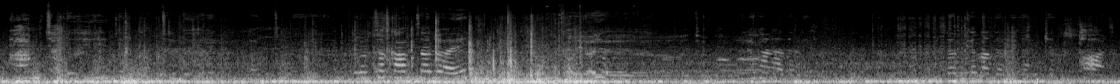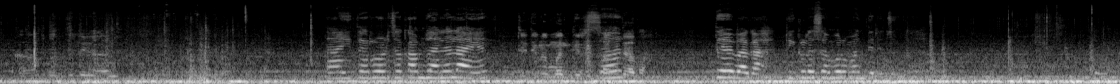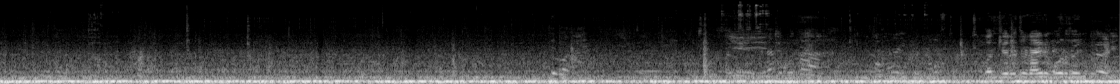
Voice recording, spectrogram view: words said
काम चालू आहे रोडचं काम चालू आहे रोडचं काम झालेलं आहे ते तिकडे मंदिर सांगते आता ते बघा तिकडं समोर मंदिर आहे तुमचं. ते बघा. हे- हे- मंदिर. हा. मंदिराचं डायरेक्ट वर जाईल गाडी.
